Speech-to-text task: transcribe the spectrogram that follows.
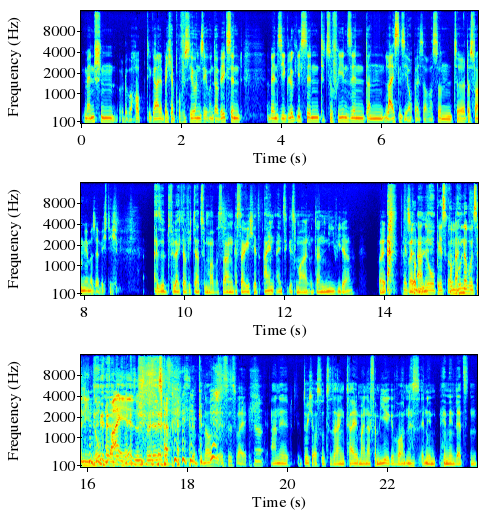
Menschen oder überhaupt, egal in welcher Profession sie unterwegs sind, wenn sie glücklich sind, zufrieden sind, dann leisten sie auch Besseres. Und äh, das war mir immer sehr wichtig. Also vielleicht darf ich dazu mal was sagen. Das sage ich jetzt ein einziges Mal und dann nie wieder. Weil, jetzt weil kommt Arne, Lob, jetzt kommt hundertprozentig ein Lob, weil sonst würde es. Und genau so ist es, weil ja. Arne durchaus sozusagen Teil meiner Familie geworden ist in den, in den letzten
